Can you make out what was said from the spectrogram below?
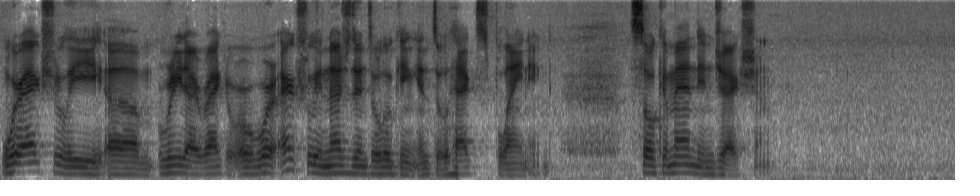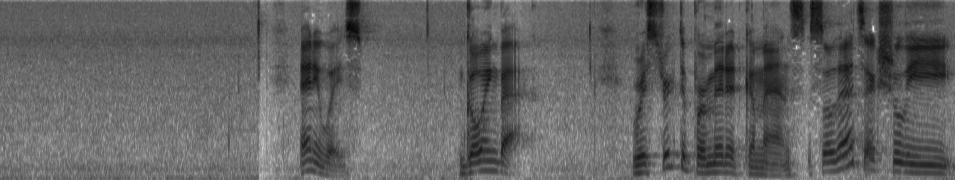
We're actually um, redirected or we're actually nudged into looking into hex Hacksplaining. So command injection. Anyways, going back. Restrict the permitted commands. So that's actually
